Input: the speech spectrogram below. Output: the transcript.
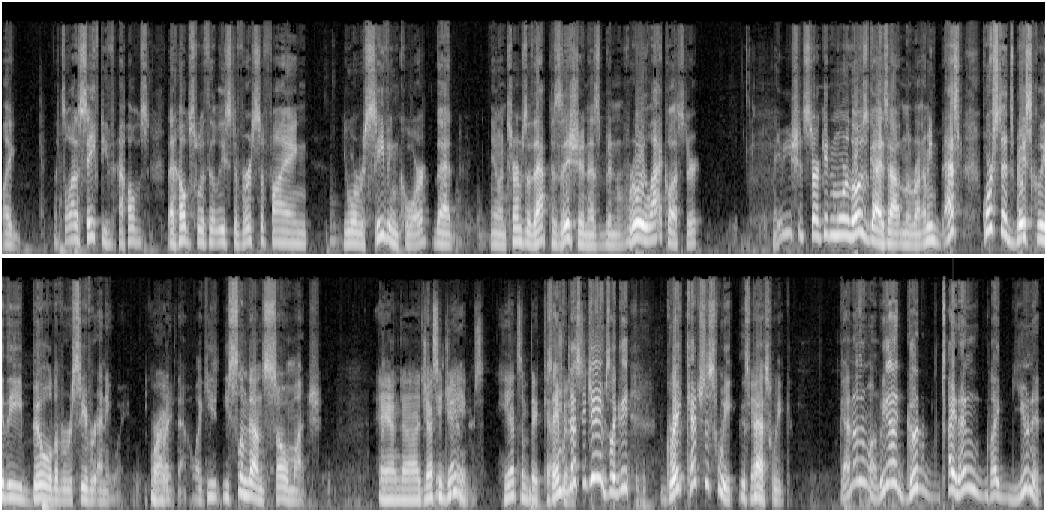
Like that's a lot of safety valves that helps with at least diversifying your receiving core. That you know, in terms of that position, has been really lackluster. Maybe you should start getting more of those guys out in the run. I mean, as Horsted's basically the build of a receiver anyway, right, right now. Like he he slimmed down so much. And uh, Jesse James, he had some big catches. Same with Jesse James. Like the, great catch this week, this yeah. past week. Got another one. We got a good tight end like unit.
